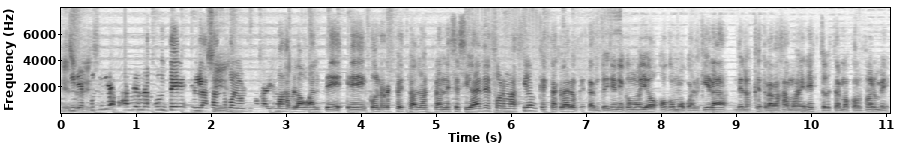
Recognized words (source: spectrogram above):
Y después quería hacer un apunte enlazando con lo último que habíamos hablado antes, eh, con respecto a nuestras necesidades de formación, que está claro que tanto Irene como yo, o como cualquiera de los que trabajamos en esto, estamos conformes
